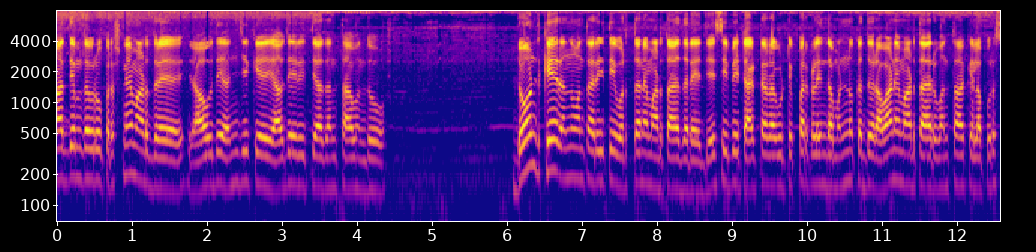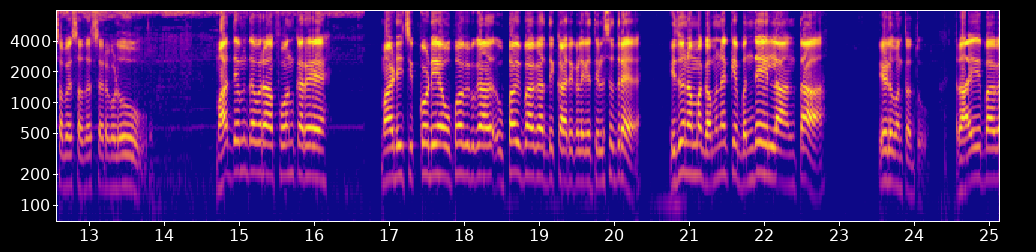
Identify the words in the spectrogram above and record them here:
ಮಾಧ್ಯಮದವರು ಪ್ರಶ್ನೆ ಮಾಡಿದ್ರೆ ಯಾವುದೇ ಅಂಜಿಕೆ, ಯಾವುದೇ ರೀತಿಯಾದಂತಹ ಒಂದು ಡೋಂಟ್ ಕೇರ್ ಅನ್ನುವಂಥ ರೀತಿ ವರ್ತನೆ ಮಾಡ್ತಾ ಇದ್ದಾರೆ. ಜೆ ಸಿ ಬಿ ಟ್ರ್ಯಾಕ್ಟರ್ ಹಾಗೂ ಟಿಪ್ಪರ್ಗಳಿಂದ ಮಣ್ಣು ಕದ್ದು ರವಾನೆ ಮಾಡ್ತಾ ಇರುವಂತಹ ಕೆಲ ಪುರಸಭೆ ಸದಸ್ಯರುಗಳು. ಮಾಧ್ಯಮದವರ ಫೋನ್ ಕರೆ ಮಾಡಿ ಚಿಕ್ಕೋಡಿಯ ಉಪವಿಭಾಗ ಉಪವಿಭಾಗಾಧಿಕಾರಿಗಳಿಗೆ ತಿಳಿಸಿದ್ರೆ, ಇದು ನಮ್ಮ ಗಮನಕ್ಕೆ ಬಂದೇ ಇಲ್ಲ ಅಂತ ಹೇಳುವಂಥದ್ದು. ರಾಯಿಭಾಗ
